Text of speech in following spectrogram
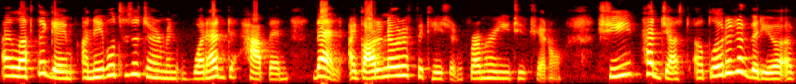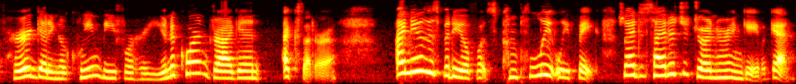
I left the game unable to determine what had happened. Then I got a notification from her YouTube channel. She had just uploaded a video of her getting a queen bee for her unicorn, dragon, etc. I knew this video was completely fake, so I decided to join her in game again.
